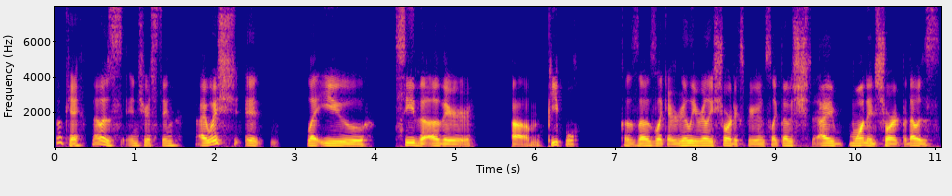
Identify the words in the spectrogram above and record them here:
Okay, that was interesting. I wish it let you see the other um, people because that was like a really really short experience. Like that was sh- I wanted short, but that was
